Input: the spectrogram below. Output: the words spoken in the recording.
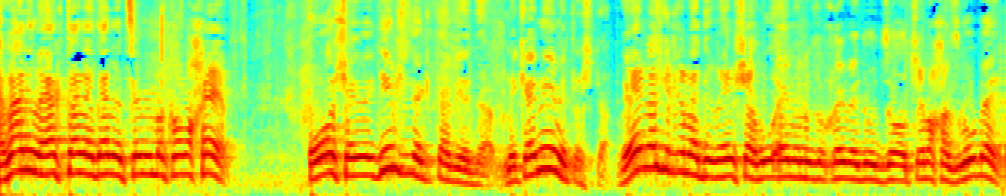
אבל אם היה כתב ידם יוצא ממקום אחר, או שהיו יודעים שזה כתב ידם, מקיימים את השטר. ואין משגיחים הדבריהם שאמרו אין לנו זוכרים עדות זאת, שמא חזרו בהם.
